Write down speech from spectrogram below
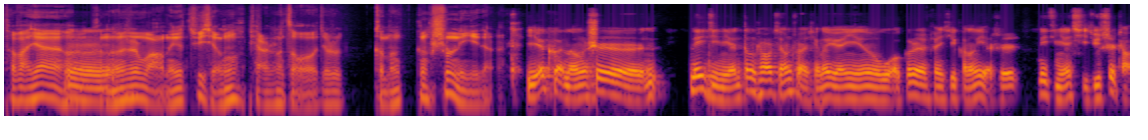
他发现可能是往那个剧情片上走，就是可能更顺利一点。也可能是那几年邓超想转型的原因。我个人分析，可能也是那几年喜剧市场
